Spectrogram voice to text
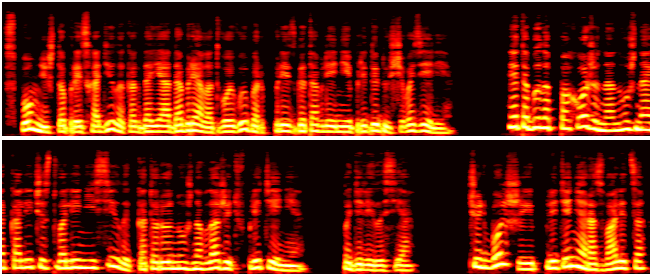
Вспомни, что происходило, когда я одобряла твой выбор при изготовлении предыдущего зелья. Это было похоже на нужное количество линий силы, которую нужно вложить в плетение, поделилась я. Чуть больше, и плетение развалится,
